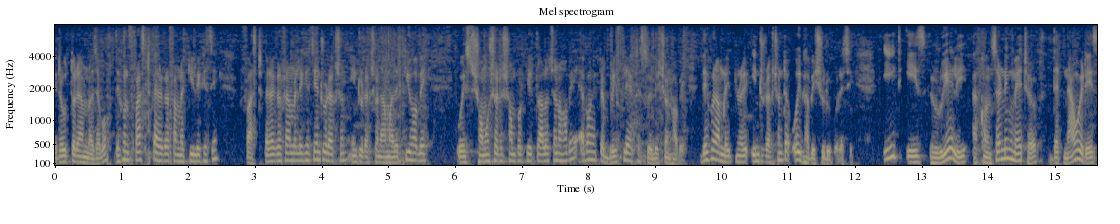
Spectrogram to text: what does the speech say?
এটার উত্তরে আমরা যাব। দেখুন ফার্স্ট প্যারাগ্রাফ আমরা কী লিখেছি? ফার্স্ট প্যারাগ্রাফে আমরা লিখেছি ইন্ট্রোডাকশন ইন্ট্রোডাকশন আমাদের কী হবে? ওই সমস্যাটা সম্পর্কে একটু আলোচনা হবে এবং একটা ব্রিফলি একটা সলিউশন হবে। দেখুন, আমরা ইন্ট্রোডাকশনটা ওইভাবে শুরু করেছি। It is really a concerning matter that now it is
